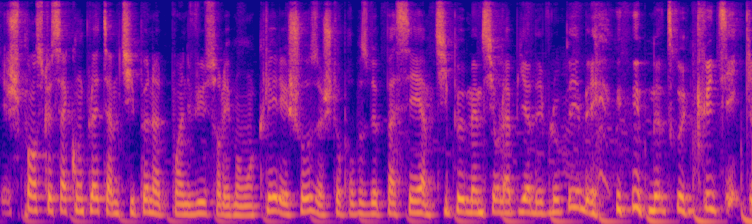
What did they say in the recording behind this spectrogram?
je pense que ça complète un petit peu notre point de vue sur les moments clés, les choses. Je te propose de passer un petit peu, même si on l'a bien développé, mais notre critique.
